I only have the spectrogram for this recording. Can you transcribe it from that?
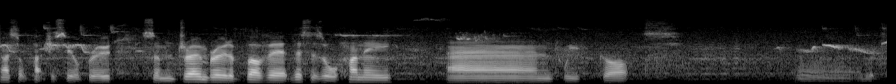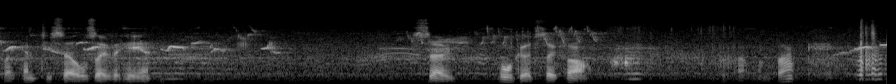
nice little patch of sealed brood, some drone brood above it, this is all honey, and we've got, uh, looks like empty cells over here. So, all good so far. Put that one back.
